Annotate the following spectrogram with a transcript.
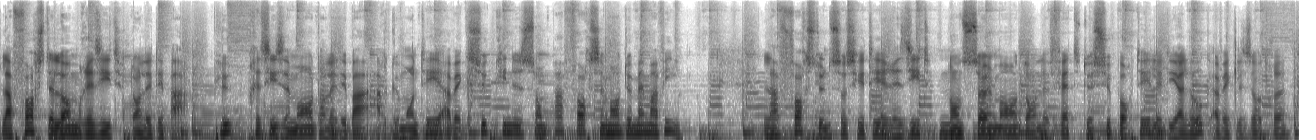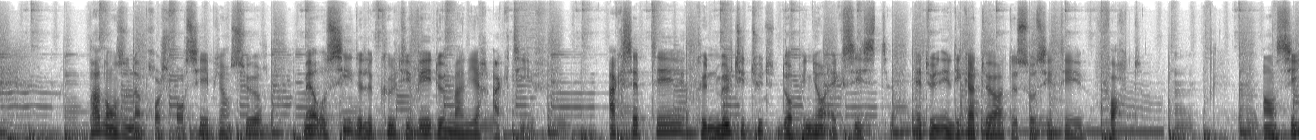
La force de l'homme réside dans le débat, plus précisément dans le débat argumenté avec ceux qui ne sont pas forcément de même avis. La force d'une société réside non seulement dans le fait de supporter le dialogue avec les autres, pas dans une approche forcée bien sûr, mais aussi de le cultiver d'une manière active. Accepter qu'une multitude d'opinions existent est un indicateur de société forte. Ainsi,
